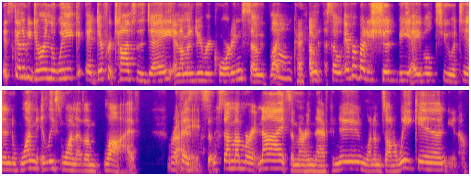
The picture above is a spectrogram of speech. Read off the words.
it's going to be during the week at different times of the day, and I'm going to do recordings. So, like, oh, okay. Um, so everybody should be able to attend one, at least one of them live. Right. Because so- some of them are at night, some are in the afternoon, one of them's on a weekend, you know.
